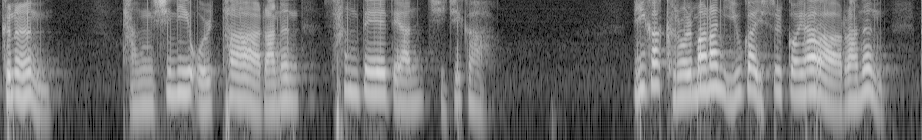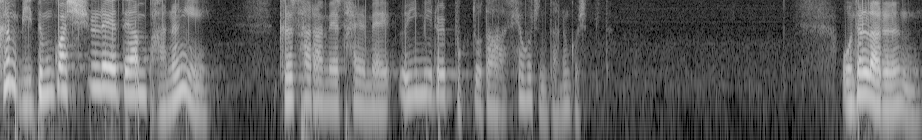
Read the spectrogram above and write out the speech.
그는 당신이 옳다라는 상대에 대한 지지가 네가 그럴 만한 이유가 있을 거야라는 그 믿음과 신뢰에 대한 반응이 그 사람의 삶의 의미를 북돋아 세워준다는 것입니다. 오늘날은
